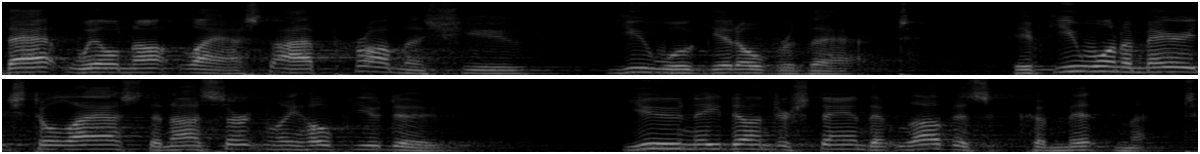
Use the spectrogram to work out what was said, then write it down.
that will not last. I promise you, you will get over that. If you want a marriage to last, and I certainly hope you do, you need to understand that love is commitment.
